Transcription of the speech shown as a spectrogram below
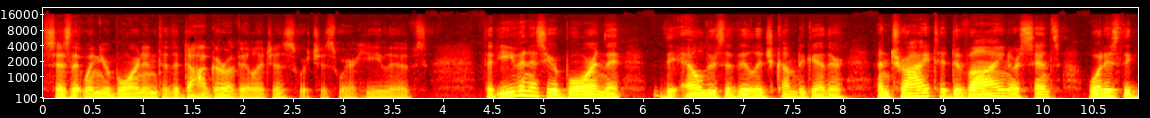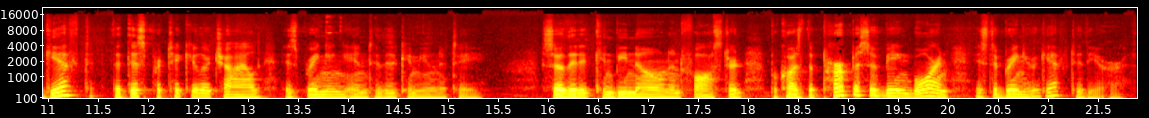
says that when you're born into the Dagara villages, which is where he lives, that even as you're born, the, the elders of the village come together and try to divine or sense what is the gift that this particular child is bringing into the community so that it can be known and fostered because the purpose of being born is to bring your gift to the earth.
